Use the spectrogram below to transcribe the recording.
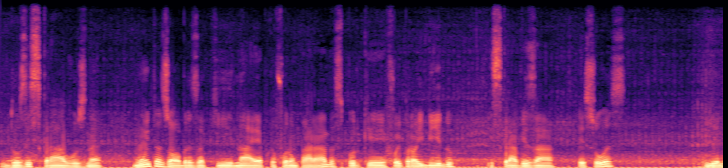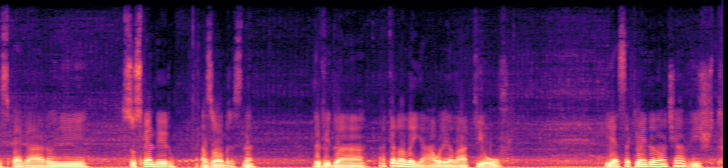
dos escravos, né? Muitas obras aqui na época foram paradas porque foi proibido escravizar pessoas e eles pegaram e suspenderam as obras, né? Devido a aquela lei áurea lá que houve. E essa aqui eu ainda não tinha visto.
